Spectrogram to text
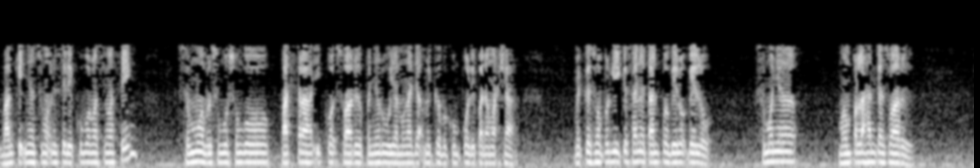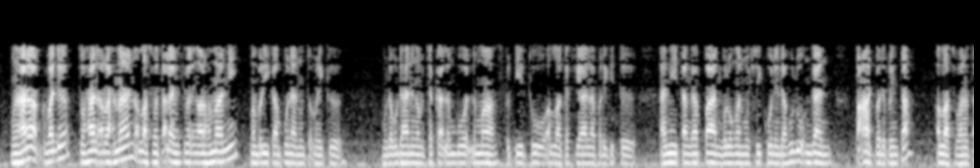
Bangkitnya semua manusia di kubur masing-masing semua bersungguh-sungguh pasrah ikut suara penyeru yang mengajak mereka berkumpul di padang mahsyar. Mereka semua pergi ke sana tanpa belok-belok. Semuanya memperlahankan suara. Mengharap kepada Tuhan Ar-Rahman, Allah SWT yang sifat dengan Ar-Rahman ni memberi kampunan untuk mereka. Mudah-mudahan dengan bercakap lembut, lemah seperti itu Allah kasihanlah pada kita. Ini tanggapan golongan musyrikun yang dahulu enggan taat pada perintah Allah SWT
